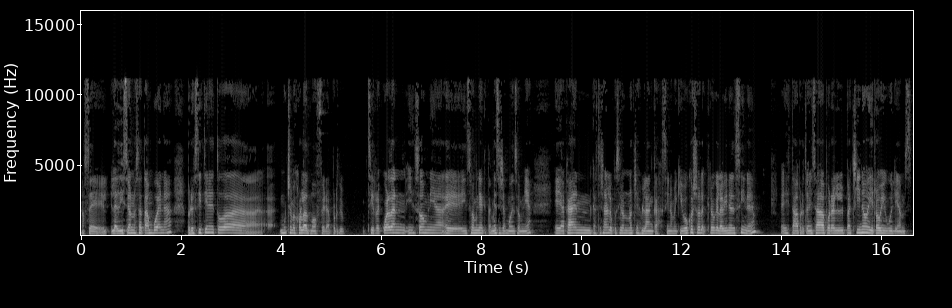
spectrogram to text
no sé, la edición no está tan buena, pero sí tiene toda, mucho mejor la atmósfera, porque si recuerdan Insomnia, eh, Insomnia, que también se llamó Insomnia, eh, acá en castellano le pusieron Noches Blancas, si no me equivoco, yo creo que la vi en el cine, estaba protagonizada por Al Pacino y Robin Williams.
